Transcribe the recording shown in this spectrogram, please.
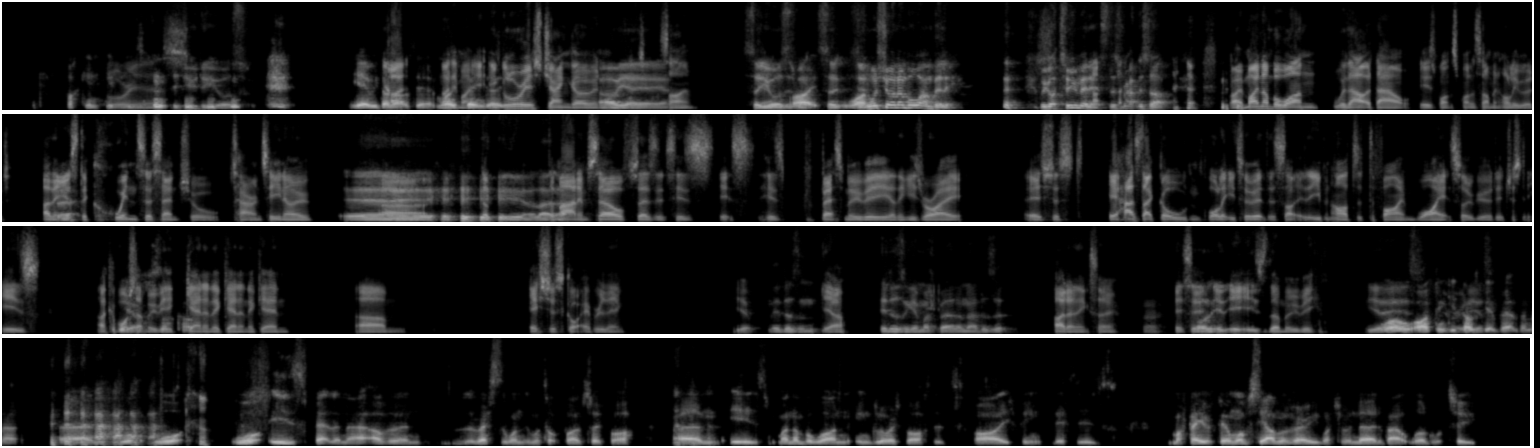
Fucking Glorious. hippies. Did you do yours? yeah, we done Yeah, ours. Yeah, I did mine's my Django. Inglourious Django and Oh, yeah, yeah, yeah. Time. So Yeah. yours is what? Right, So, so what's your number one, Billy? we got two minutes. Let's wrap this up. Right, my number one, without a doubt, is Once Upon a Time in Hollywood. I think it's the quintessential Tarantino. Uh, yeah, I like the man himself says it's his it's his best movie. I think he's right. It's just it has that golden quality to it that's like, even hard to define why it's so good. It just is. I could watch Yeah, that movie suck up. again and again and again. Um, it's just got everything. Yep, it doesn't. Yeah, It doesn't get much better than that, does it? I don't think so. No. It's it, Ollie. it, it is the movie. Yeah. well. I think it, really does is. get better than that. Um, what, what what is better than that, other than the rest of the ones in my top five so far, um, is my number one, Inglourious Basterds. I think this is my favourite film. Obviously, I'm a very much of a nerd about World War Two,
